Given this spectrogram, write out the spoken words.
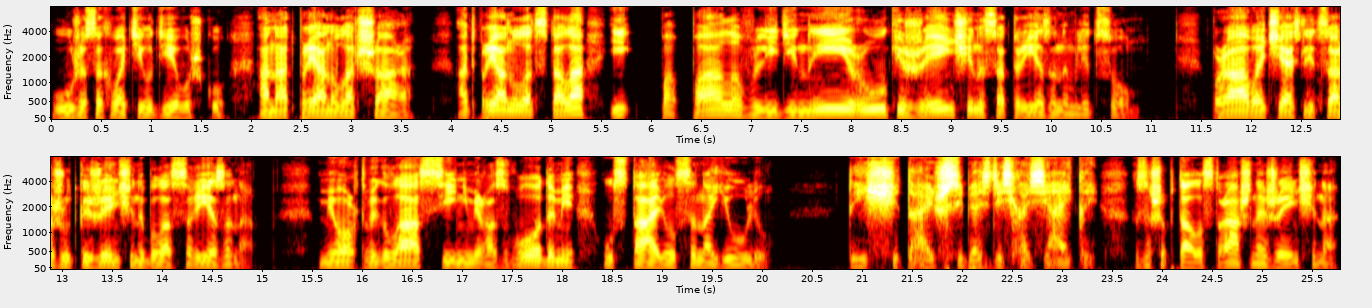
Ужас охватил девушку. Она отпрянула от шара, отпрянула от стола и попала в ледяные руки женщины с отрезанным лицом. Правая часть лица жуткой женщины была срезана. Мертвый глаз с синими разводами уставился на Юлю. — Ты считаешь себя здесь хозяйкой? — зашептала страшная женщина.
